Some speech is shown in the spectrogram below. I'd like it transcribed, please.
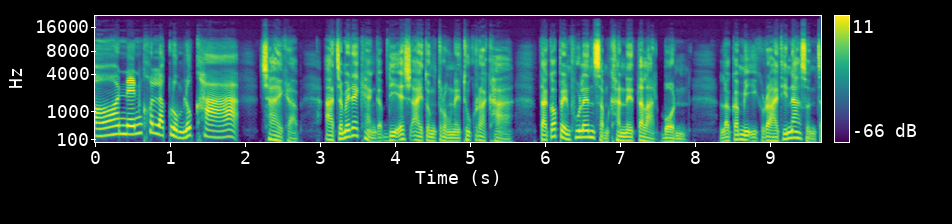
อ๋อ เน้นคนละกลุ่มลูกค้า ใช่ครับ อาจจะไม่ได้แข่งกับ DHI ตรงๆ ในทุกราคา แต่ก็เป็นผู้เล่นสำคัญในตลาดบน แล้วก็มีอีกรายที่น่าสนใจ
